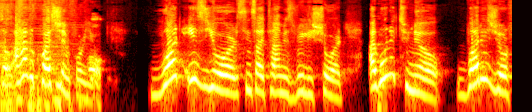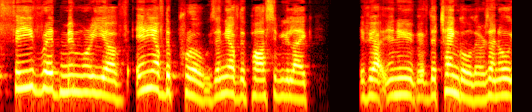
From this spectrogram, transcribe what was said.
So I have a question for you. What is your, since our time is really short, I wanted to know what is your favorite memory of any of the pros, any of the possibly like, if you have any of the 10 goalers, I know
